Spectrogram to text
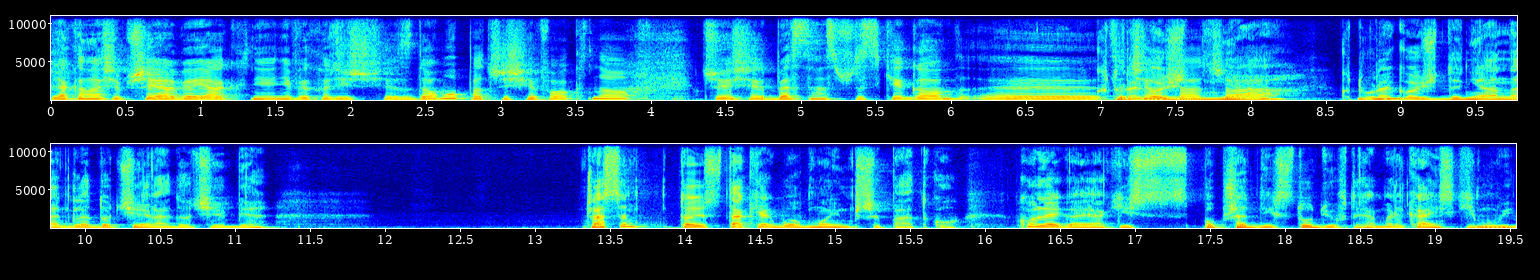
Jak ona się przejawia? Jak nie, nie wychodzisz się z domu, patrzy się w okno, czuje się bezsens wszystkiego, yy, któregoś dnia, któregoś mhm. dnia nagle dociera do ciebie. Czasem to jest tak, jak było w moim przypadku. Kolega jakiś z poprzednich studiów, tych amerykańskich, mówi:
